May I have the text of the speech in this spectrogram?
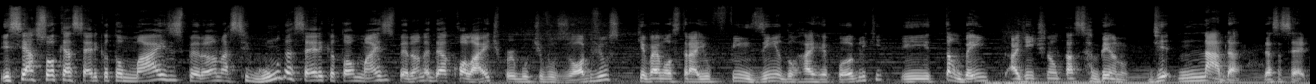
E se a Soca é a série que eu tô mais esperando, a segunda série que eu tô mais esperando é The Acolyte, por motivos óbvios, que vai mostrar aí o finzinho do High Republic. E também a gente não tá sabendo de nada dessa série.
